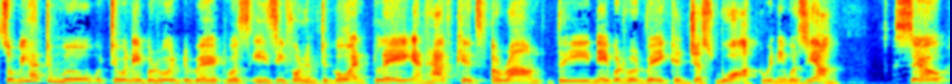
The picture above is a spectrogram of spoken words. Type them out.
So we had to move to a neighborhood where it was easy for him to go and play and have kids around the neighborhood where he could just walk when he was young. So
